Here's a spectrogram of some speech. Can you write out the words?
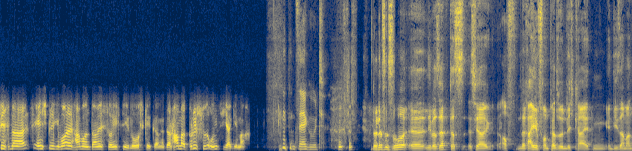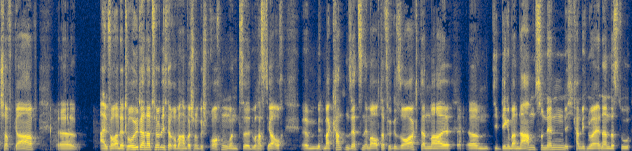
bis wir das Endspiel gewonnen haben und dann ist so richtig losgegangen. Dann haben wir Brüssel unsicher gemacht. Sehr gut. Nun ist es so, äh, lieber Sepp, dass es ja auch eine Reihe von Persönlichkeiten in dieser Mannschaft gab. Äh, Einfach an der Torhüter natürlich, darüber haben wir schon gesprochen. Und äh, du hast ja auch ähm, mit markanten Sätzen immer auch dafür gesorgt, dann mal ähm, die Dinge beim Namen zu nennen. Ich kann mich nur erinnern, dass du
